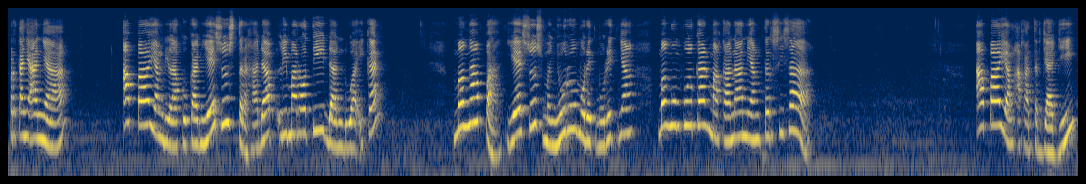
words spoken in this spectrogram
pertanyaannya, apa yang dilakukan Yesus terhadap lima roti dan dua ikan? Mengapa Yesus menyuruh murid-muridnya mengumpulkan makanan yang tersisa? apa yang akan terjadi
